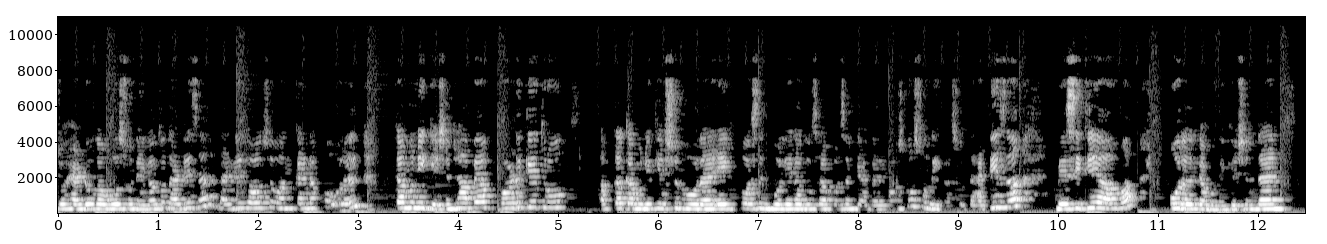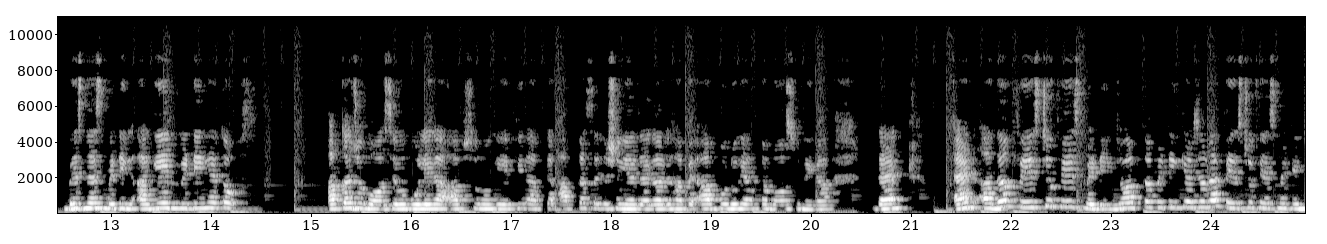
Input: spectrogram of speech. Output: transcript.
जो हेड होगा वो सुनेगा. तो that is that is also one kind of oral communication जहाँ पे आप वर्ड के थ्रू आपका कम्युनिकेशन हो रहा है, एक पर्सन बोलेगा, दूसरा पर्सन क्या करेगा, उसको सुनेगा। So that is a basically our oral communication then business meeting again meeting है तो आपका जो बॉस है, वो बोलेगा, आप सुनोगे, फिर आपका आपका सजेशन लिया जाएगा जहाँ पे आप बोलोगे, आपका बॉस सुनेगा। Then and other face to face meeting जो आपका मीटिंग क्या चल रहा है फेस टू फेस मीटिंग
